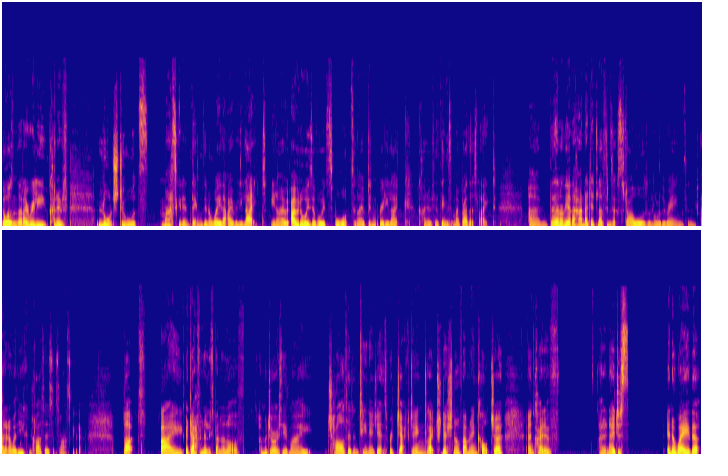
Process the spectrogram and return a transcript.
It wasn't that I really kind of launched towards masculine things in a way that I really liked. You know, I, I would always avoid sports and I didn't really like kind of the things that my brothers liked. Um, but then on the other hand, I did love things like Star Wars and Lord of the Rings, and I don't know whether you can class this as masculine. But I definitely spent a lot of a majority of my childhood and teenage years rejecting like traditional feminine culture and kind of I don't know, just in a way that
